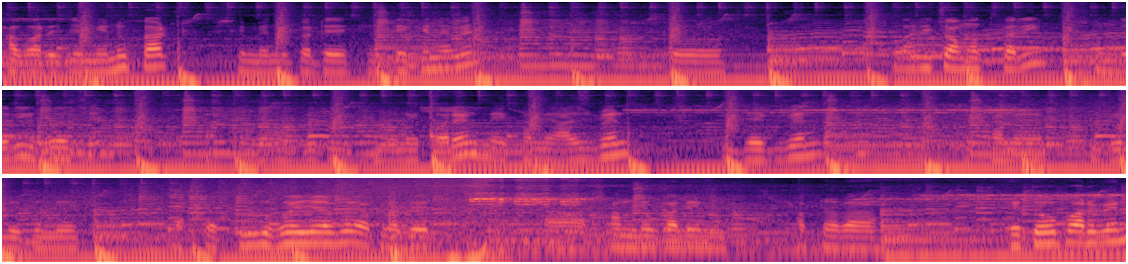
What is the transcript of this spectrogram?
খাবারের যে মেনু কার্ড সেই মেনু কার্ডে দেখে নেবেন। তো ভারী চমৎকারই, সুন্দরই হয়েছে। আপনারা যদি মনে করেন, এখানে আসবেন। দেখবেন। এখানে দিনে দিনে একটা ট্যুর হয়ে যাবে। আপনাদের সান্ধ্যকালীন আপনারা খেতেও পারবেন।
